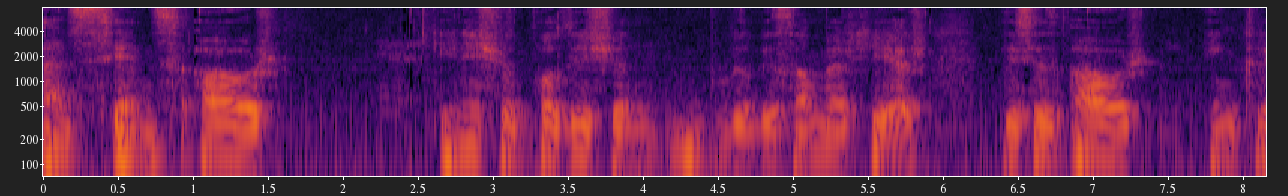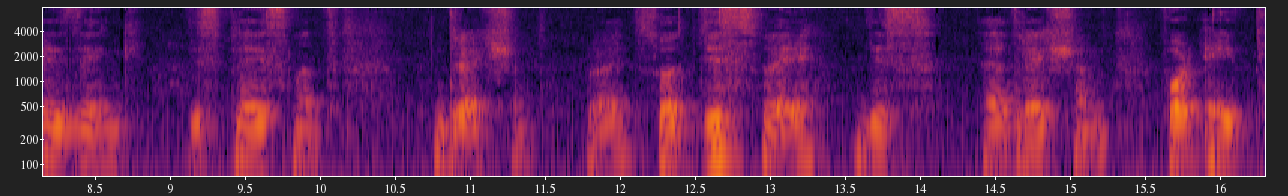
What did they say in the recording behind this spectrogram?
And since our initial position will be somewhere here this is our increasing displacement direction right? So this way this uh, direction for AT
